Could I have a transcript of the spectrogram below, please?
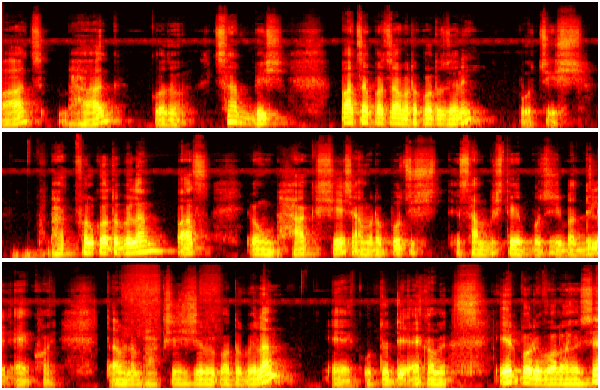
পাঁচ ভাগ কত? ছাব্বিশ। পাঁচা পাঁচা আমরা কত জানি? পঁচিশ। ভাগফল কত পেলাম? পাঁচ। এবং ভাগ শেষ আমরা পঁচিশ, ছাব্বিশ থেকে পঁচিশ বাদ দিলে এক হয়। তার মানে ভাগ শেষ হিসেবে কত পেলাম? এক। উত্তরটি এক হবে। এরপরে বলা হয়েছে,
